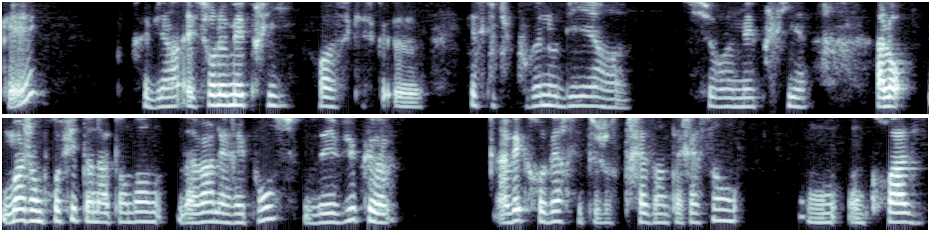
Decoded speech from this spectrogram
Ok, très bien. Et sur le mépris, Ross, qu'est-ce que, euh, qu'est-ce que tu pourrais nous dire sur le mépris? Alors, moi, j'en profite en attendant d'avoir les réponses. Vous avez vu que avec Robert, c'est toujours très intéressant. On, croise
